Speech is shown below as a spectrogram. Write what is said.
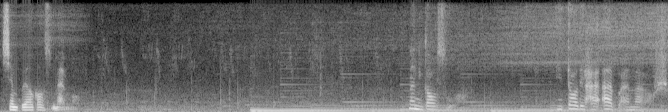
先不要告诉麦萌？那你告诉我，你到底还爱不爱麦老师？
